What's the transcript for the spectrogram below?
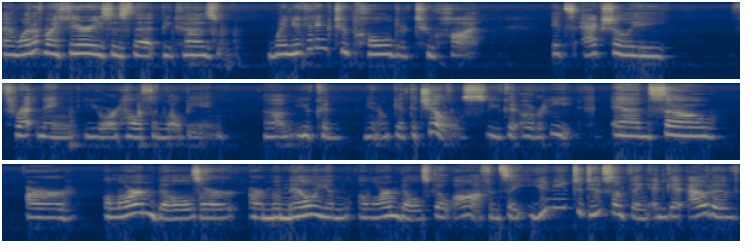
And one of my theories is that because when you're getting too cold or too hot, it's actually threatening your health and well-being. Um, you could, you know, get the chills. You could overheat, and so our alarm bells, our our mammalian alarm bells, go off and say, "You need to do something and get out of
